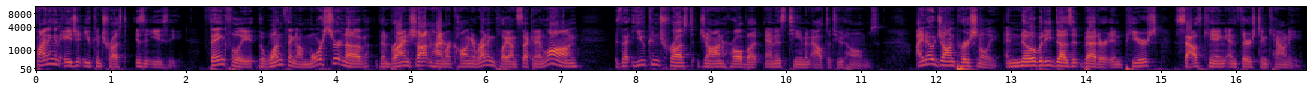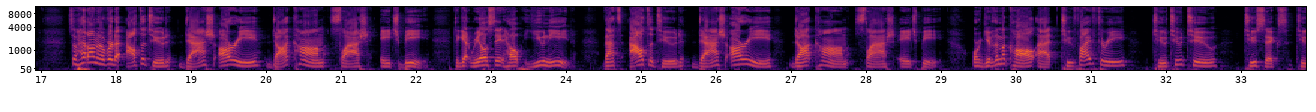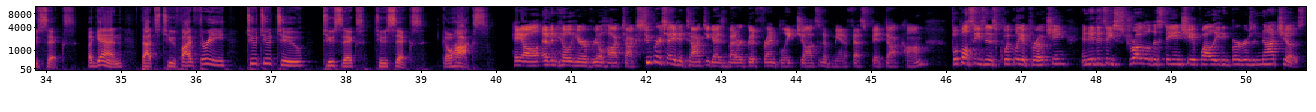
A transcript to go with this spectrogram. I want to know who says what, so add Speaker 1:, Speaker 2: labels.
Speaker 1: Finding an agent you can trust isn't easy. Thankfully, the one thing I'm more certain of than Brian Schottenheimer calling a running play on second and long is that you can trust John Hurlbut and his team at Altitude Homes. I know John personally, and nobody does it better in Pierce, South King, and Thurston County. So head on over to altitude-re.com slash HB to get real estate help you need. That's altitude-re.com slash HB or give them a call at 253 222 2626. Again, that's 253 222 2626. Go Hawks!
Speaker 2: Hey all, Evan Hill here of Real Hawk Talk. Super excited to talk to you guys about our good friend Blake Johnson of ManifestFit.com. Football season is quickly approaching, and it is a struggle to stay in shape while eating burgers and nachos.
